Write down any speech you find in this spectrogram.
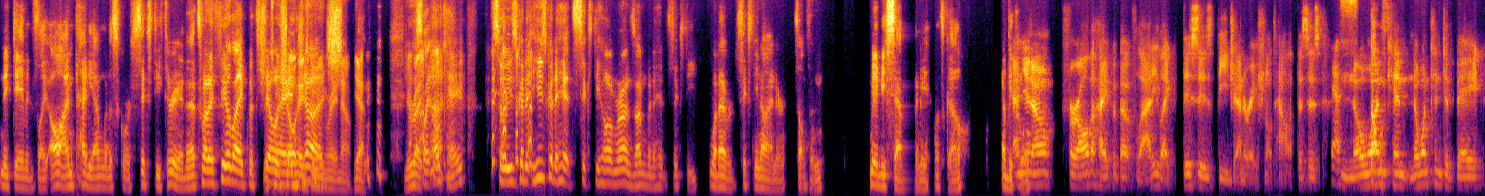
Nick David's like, oh, I'm petty. I'm going to score 63, and that's what I feel like with Shohei. That's what Shohei Shohei's doing right now. Yeah, you're It's right. like okay, so he's gonna he's gonna hit 60 home runs. I'm gonna hit 60, whatever, 69 or something, maybe 70. Let's go. That'd be And cool. you know, for all the hype about Vladdy, like this is the generational talent. This is Yes. no one can no one can debate.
